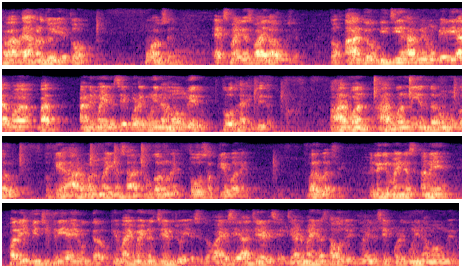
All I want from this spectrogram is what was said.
હવે આપણે આગળ જોઈએ તો શું આવશે? X y લાવવું છે. તો આ જો બીજી હારને હું પેલી હારમાં બાદ આને માઇનસ એક વડે ગુણીને આમાં ઉમેરું, તો થાય છે હાર વન હાર વનની અંદર હું કરું, તો કે હાર 1 માઇનસ હાર ટુ કરું ને, તો શક્ય બને. બરોબર છે? એટલે કે માઇનસ અને ફરી બીજી ક્રિયા એવું કરો કે y માઇનસ z જોઈએ છે. તો y છે, આ z છે. z માઇનસ થવો જોઈએ. માઇનસ એક વડે ગુણીને આમાં ઉમેરો.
